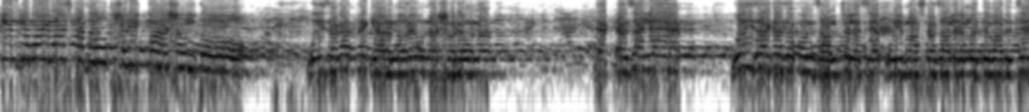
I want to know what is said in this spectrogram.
কিন্তু ওই মাছটা তো শরীফ পড়া শুনতো। ওই জায়গা থেকে আর নড়েও না, সরেও না। একটা জালে, ওই জায়গা যখন জাল চলেছে, ওই মাছটা জালের মধ্যে বাঁধেছে।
